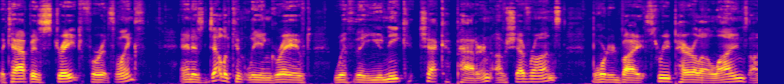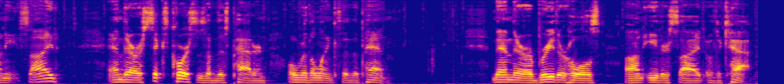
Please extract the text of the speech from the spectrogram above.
The cap is straight for its length and is delicately engraved with the unique check pattern of chevrons bordered by three parallel lines on each side and there are six courses of this pattern over the length of the pen then there are breather holes on either side of the cap.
